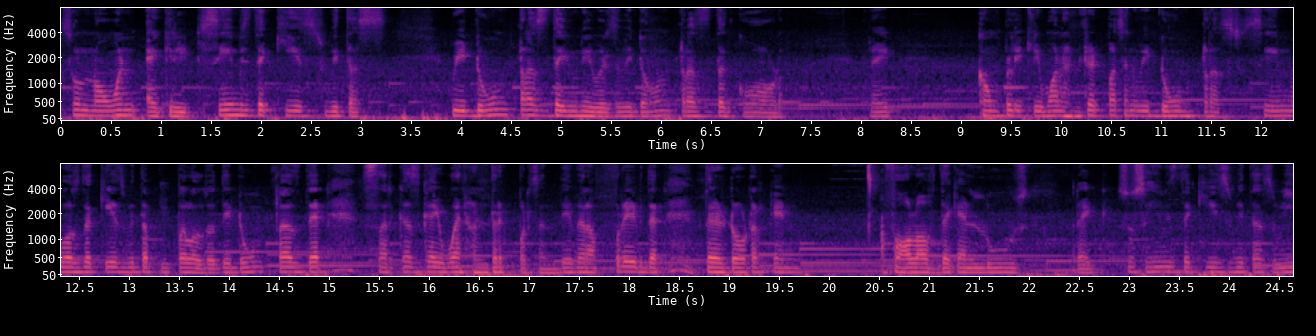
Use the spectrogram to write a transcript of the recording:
So no one agreed. Same is the case with us. We don't trust the universe. We don't trust the god. Right completely. 100% we don't trust. Same was the case with the people also. They don't trust that circus guy 100% they were afraid that their daughter can fall off they can lose right? So same is the case with us. We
